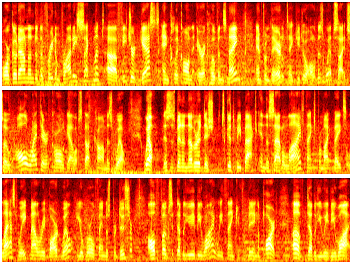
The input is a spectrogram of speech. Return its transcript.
or go down under the Freedom Friday segment, uh, featured guests, and click on Eric Hovind's name. And from there, it'll take you to all of his websites. So, all right there at carlgallups.com as well. Well, this has been another edition. It's good to be back in the saddle live. Thanks for Mike Bates last week, Mallory Bardwell, your world famous producer, all the folks at WEBY. We thank you for being a part of WEBY.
